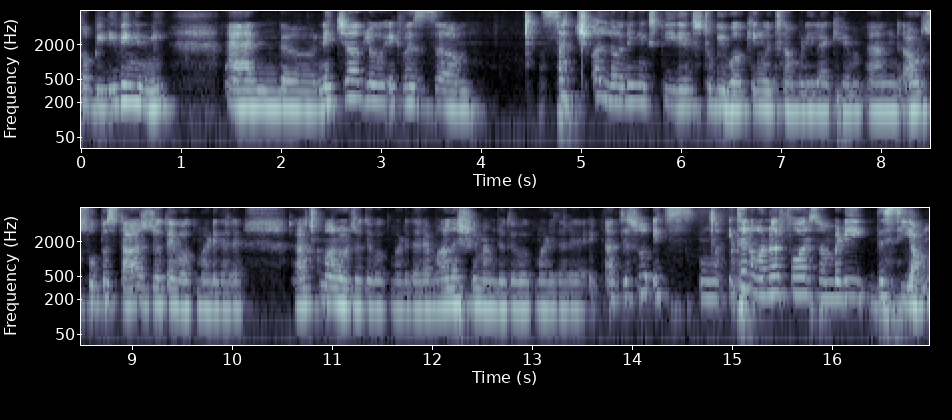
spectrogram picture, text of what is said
for believing in me and ನಿಜವಾಗ್ಲೂ ಇಟ್ ವಾಸ್ such a learning experience to be working with somebody like him and ಅವರು ಸೂಪರ್ ಸ್ಟಾರ್ಸ್ ಜೊತೆ ವರ್ಕ್ ಮಾಡಿದ್ದಾರೆ. ರಾಜ್ಕುಮಾರ್ ಅವ್ರ ಜೊತೆ ವರ್ಕ್ ಮಾಡಿದ್ದಾರೆ. ಮಾಲಾಶ್ರೀ ಮ್ಯಾಮ್ ಜೊತೆ ವರ್ಕ್ ಮಾಡಿದ್ದಾರೆ. So it's it's an honour for somebody this young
